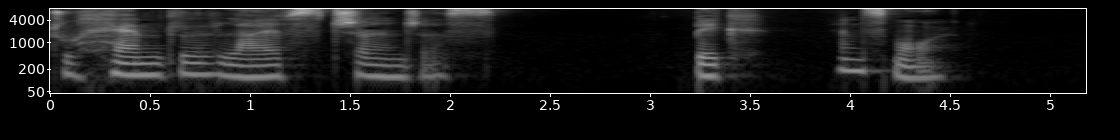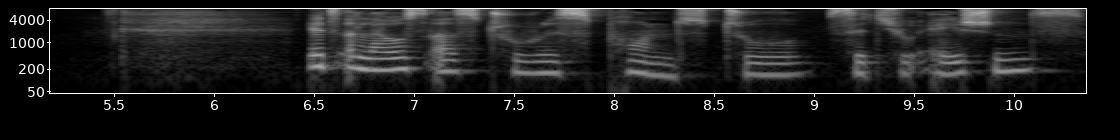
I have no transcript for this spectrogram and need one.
to handle life's challenges, big and small. It allows us to respond to situations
